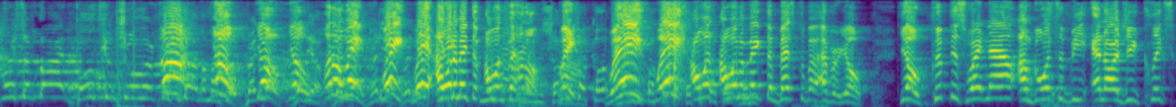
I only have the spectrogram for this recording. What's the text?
First to five, both controller. First Ah, to five, yo. Ready yo, yo, hold on, wait, ready wait, wait. I want to make the. I want. Wait, hold on. Wait, wait, wait. I want. I want to make the best of it ever, yo. Yo, clip this right now. I'm going to be NRG Clix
